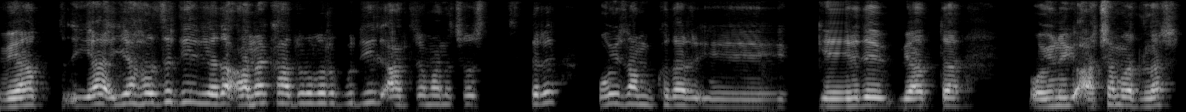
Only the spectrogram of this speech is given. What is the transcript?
veya ya, ya hazır değil ya da ana kadroları bu değil antrenmanda çalıştıkları o yüzden bu kadar e, geride veyahut da oyunu açamadılar.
